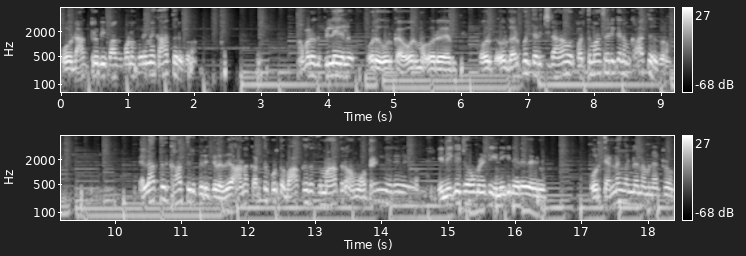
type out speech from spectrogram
ஒரு டாக்டர் போய் பார்க்க போனா பொறுமையா காத்து இருக்கிறோம். அப்புறம் இந்த பிள்ளைகள் ஒரு ஒரு க- ஒரு ஒரு ஒரு ஒரு கர்ப்பம் தெரிச்சுட்டாங்கன்னா ஒரு பத்து மாசம் வரைக்கும் நம்ம காத்து இருக்கிறோம். எல்லாத்துக்கும் காத்திருப்பு இருக்கிறது. ஆனா கருத்து கொடுத்த வாக்குறுத்து மாத்திரம் அவங்க உடனே நிறைவேறணும். இன்னைக்கே ஜோம் பண்ணிட்டு இன்னைக்கு நிறைவேறணும். ஒரு தென்னங்கண்ணை நம்ம நட்டுறோம்.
